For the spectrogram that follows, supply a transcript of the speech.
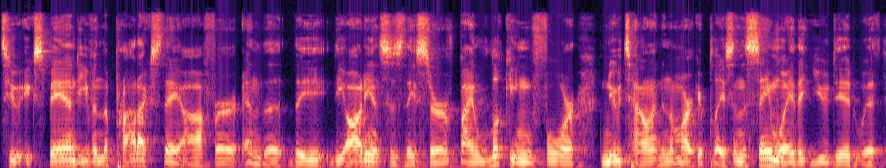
to expand even the products they offer and the the the audiences they serve by looking for new talent in the marketplace in the same way that you did with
